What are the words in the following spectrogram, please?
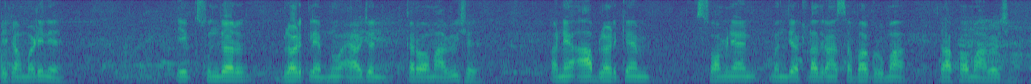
ભેગા મળીને એક સુંદર બ્લડ કેમ્પનું આયોજન કરવામાં આવ્યું છે અને આ બ્લડ કેમ્પ સ્વામિનારાયણ મંદિર અટલાદરા સભાગૃહમાં રાખવામાં આવ્યો છે.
